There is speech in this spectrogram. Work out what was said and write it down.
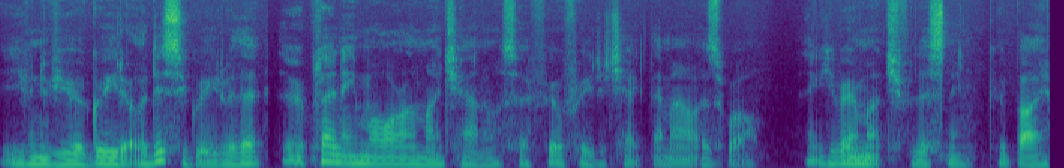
even if you agreed or disagreed with it, there are plenty more on my channel, so feel free to check them out as well. Thank you very much for listening. Goodbye.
